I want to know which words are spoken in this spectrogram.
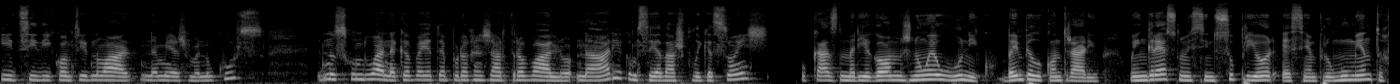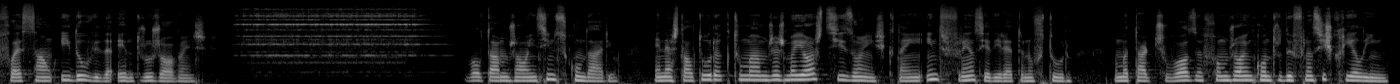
e decidi continuar na mesma no curso. No segundo ano, acabei até por arranjar trabalho na área, comecei a dar explicações o caso de Maria Gomes não é o único, bem pelo contrário. O ingresso no ensino superior é sempre um momento de reflexão e dúvida entre os jovens. Voltamos ao ensino secundário. É nesta altura que tomamos as maiores decisões que têm interferência direta no futuro. Numa tarde chuvosa, fomos ao encontro de Francisco Realinho,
